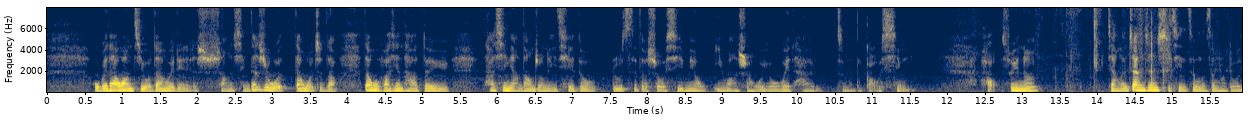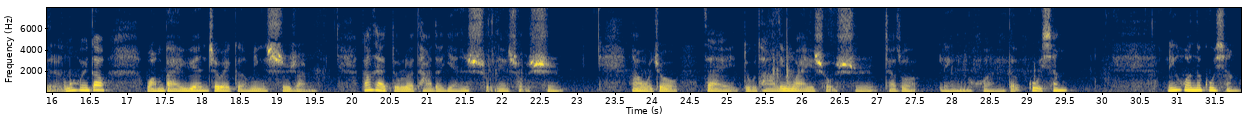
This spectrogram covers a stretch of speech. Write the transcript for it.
我被他忘记，我当然会有点点伤心。但是我当我知道，当我发现他对于他信仰当中的一切都如此的熟悉，没有遗忘的时候，我又为他这么的高兴。好，所以呢，讲了战争时期这么这么多的人，我们回到王白渊这位革命诗人。刚才读了他的《鼹鼠》那首诗，那我就再读他另外一首诗，叫做。灵魂的故乡，灵魂的故乡。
